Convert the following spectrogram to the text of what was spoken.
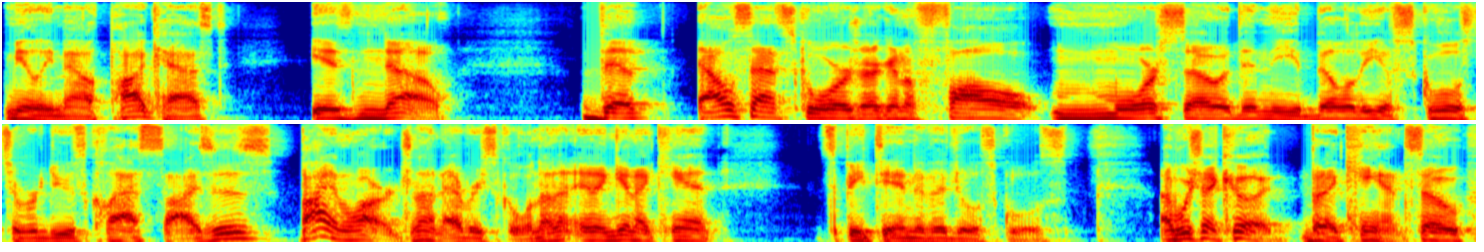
Mealy Mouth podcast, is no the LSAT scores are going to fall more so than the ability of schools to reduce class sizes, by and large, not every school. And again, I can't speak to individual schools. I wish I could, but I can't. So,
